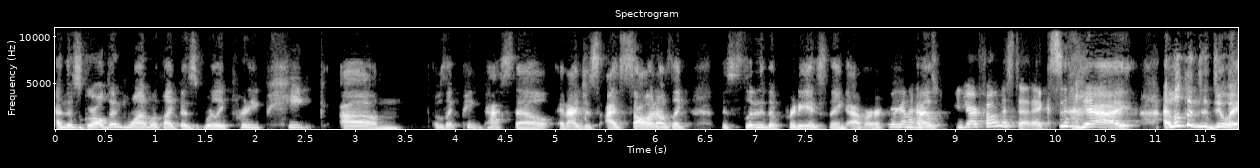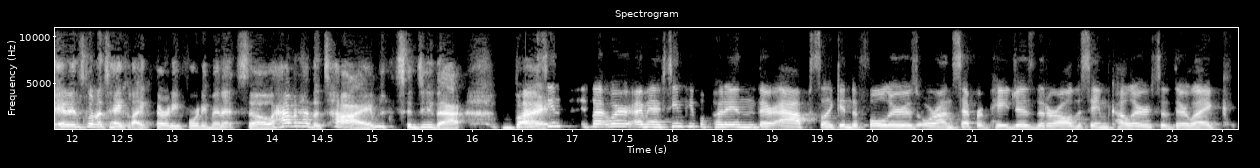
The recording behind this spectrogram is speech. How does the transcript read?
And this girl did one with like this really pretty pink, um, it was like pink pastel. And I just I saw it, I was like, this is literally the prettiest thing ever We're gonna have I- to change our phone aesthetics. yeah I, I looked into do it and it's going to take like 30 40 minutes so i haven't had the time to do that but I've seen is that where I mean I've seen people put in their apps like into folders or on separate pages that are all the same color, so that they're like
